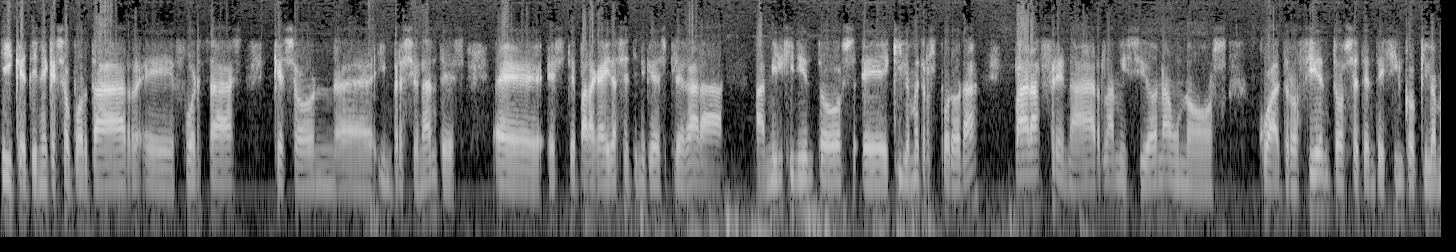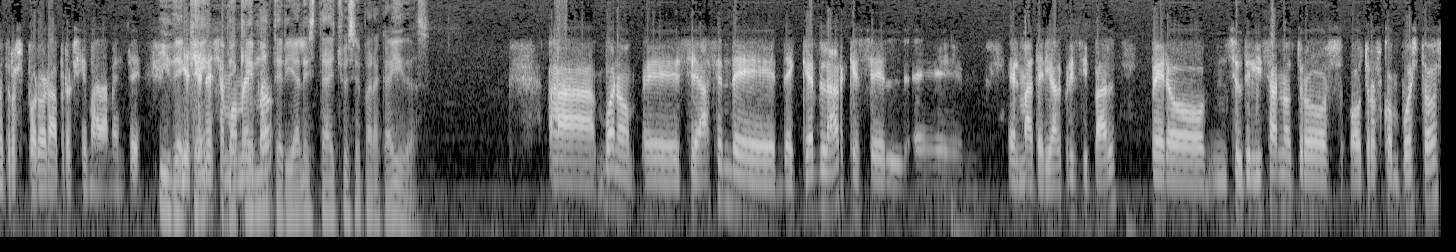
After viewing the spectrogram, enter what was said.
y que tiene que soportar eh, fuerzas que son eh, impresionantes. Eh, este paracaídas se tiene que desplegar a, a 1.500 eh, kilómetros por hora para frenar la misión a unos 475 kilómetros por hora aproximadamente. ¿Y de, es qué, en ese de qué momento material está hecho ese paracaídas? Ah, bueno, eh, se hacen de, de Kevlar, que es el, eh, el material principal, pero se utilizan otros otros compuestos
